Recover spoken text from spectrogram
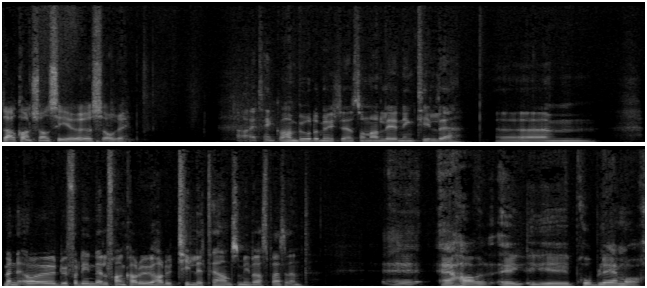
Da kanskje han sier sorry. Ja, jeg tenker han burde benytte en sånn anledning til det. Um, men du for din del, Frank, har du, har du tillit til han som idrettspresident? Jeg har problemer,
